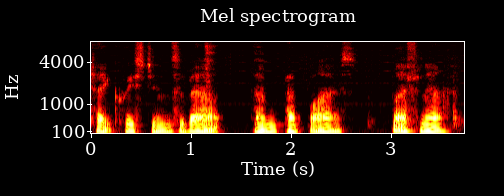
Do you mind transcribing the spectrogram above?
take questions about um, pub bias. Bye for now.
